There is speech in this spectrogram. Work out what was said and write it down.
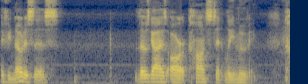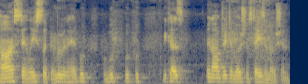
if you notice this, those guys are constantly moving, constantly slipping, moving the head, because an object in motion stays in motion.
